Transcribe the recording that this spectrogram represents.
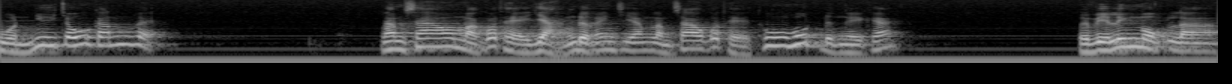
buồn như chấu cắn vậy. Làm sao mà có thể giảng được, anh chị em? Làm sao có thể thu hút được người khác? Bởi vì linh mục là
